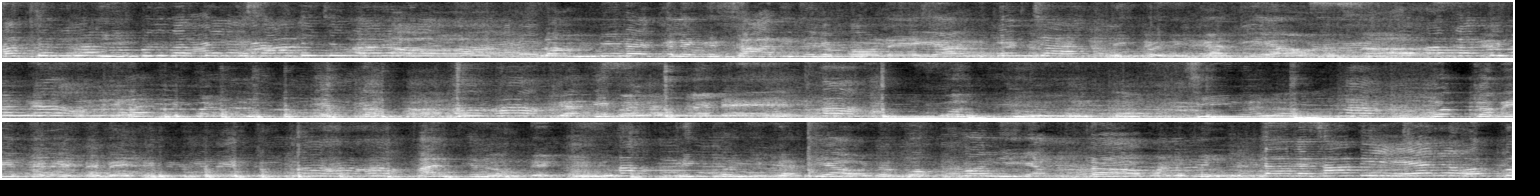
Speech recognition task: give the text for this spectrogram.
ಹತ್ತು ನಿರಂತರ ಮತ್ತೆ ಸಾಧಿಸಿದ್ದಾರೆ ನಮ್ಮಿನ ಕೆಳಗೆ ಸಾಧಿತ ಜಪವನೇ ಎಂಚ? ನಿಕ್ಕೊಂಜಿ ಗತಿ ಆವಡತ್ತ ಆ ಗತಿ ಎತ್ತಪ್ಪ ಹಾ, ಹಾ. ಗತಿ ನಡೆ ಹಾ, ಜೀವನ. ಒಕ್ಕ ಬೇತೆ ಹಾ, ಹಾ. ಅಂಚಿನ ಬೆಟ್ಟು ನಿಕ್ಕೊಂಜಿ ಗತಿ ಆವಟ ಗೊಕ್ಕೊಂಜಿ ಎತ್ತ ಪಡೆದುಂಡು ದಾಗ ಸಾಧಿ ಏನೇ ಒಬ್ಬ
